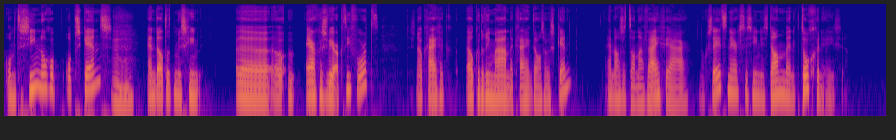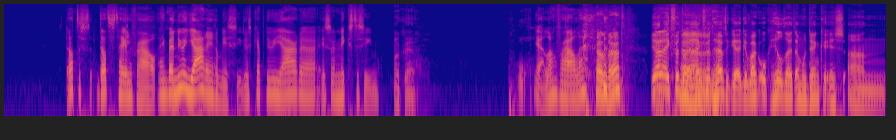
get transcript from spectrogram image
om te zien nog op, op scans. Mhm. En dat het misschien ergens weer actief wordt. Dus nou krijg ik elke drie maanden krijg ik dan zo'n scan. En als het dan na vijf jaar nog steeds nergens te zien is, dan ben ik toch genezen. Dus dat is, dat is het hele verhaal. En ik ben nu een jaar in remissie. Dus ik heb nu een jaar, eh, is er niks te zien. Oké. Ja, lang verhaal hè? Gaat het uit? Ja, nee, ik vind, Ja, ja, ik vind het ja. heftig. Waar ik ook heel de tijd aan moet denken is aan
